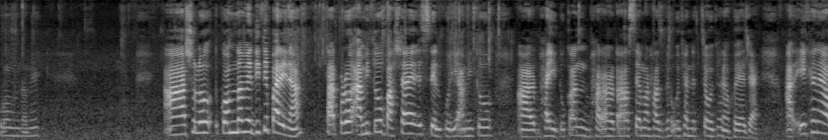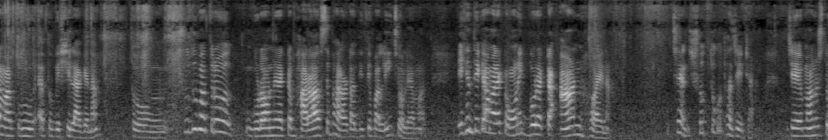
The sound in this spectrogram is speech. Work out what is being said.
কম দামে। আসলে কম দামে দিতে পারি না। তারপরেও আমি তো বাসায় সেল করি। আমি তো আর ভাই, দোকান ভাড়াটা আছে আমার হাজবেন্ড ওইখানে ওইখানে হয়ে যায়। আর এখানে আমার কোনো এত বেশি লাগে না। তো শুধুমাত্র গোডাউনের একটা ভাড়া আছে, ভাড়াটা দিতে পারলেই চলে আমার। এখান থেকে আমার একটা অনেক বড় একটা আর্ন হয় না। বুঝছেন? সত্য কথা যেটা। যে মানুষ তো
